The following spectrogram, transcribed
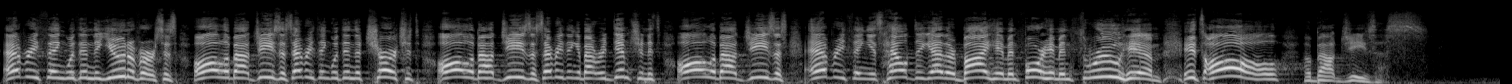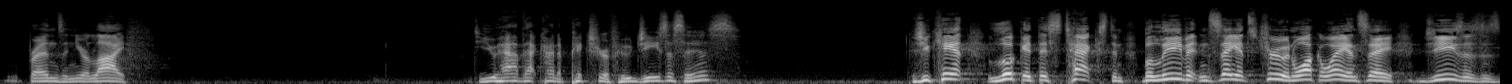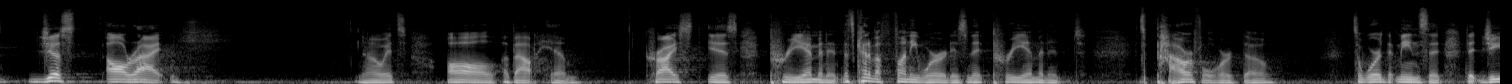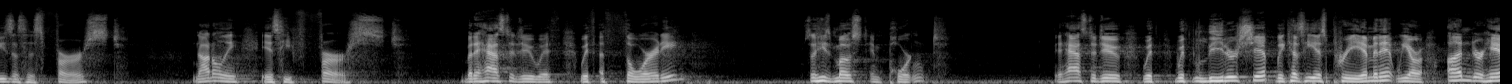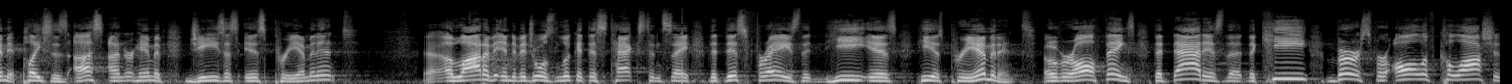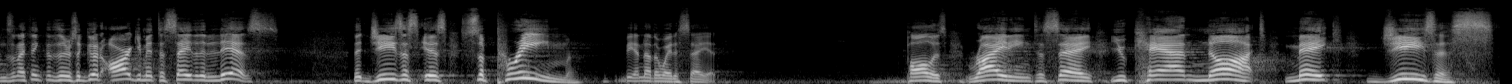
Everything within the universe is all about Jesus. Everything within the church, it's all about Jesus. Everything about redemption, it's all about Jesus. Everything is held together by Him and for Him and through Him. It's all about Jesus. Friends, in your life, do you have that kind of picture of who Jesus is? Because you can't look at this text and believe it and say it's true and walk away and say, Jesus is just all right. No, it's all about Him. Christ is preeminent. That's kind of a funny word, isn't it? Preeminent. It's a powerful word, though. It's a word that means that, that Jesus is first. Not only is He first, but it has to do with, with authority so he's most important. It has to do with, with leadership because he is preeminent. We are under him. It places us under him if Jesus is preeminent. A lot of individuals look at this text and say that this phrase that he is, he is preeminent over all things, that that is the, the key verse for all of Colossians. And I think that there's a good argument to say that it is. That Jesus is supreme. Be another way to say it. Paul is writing to say you cannot make Jesus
